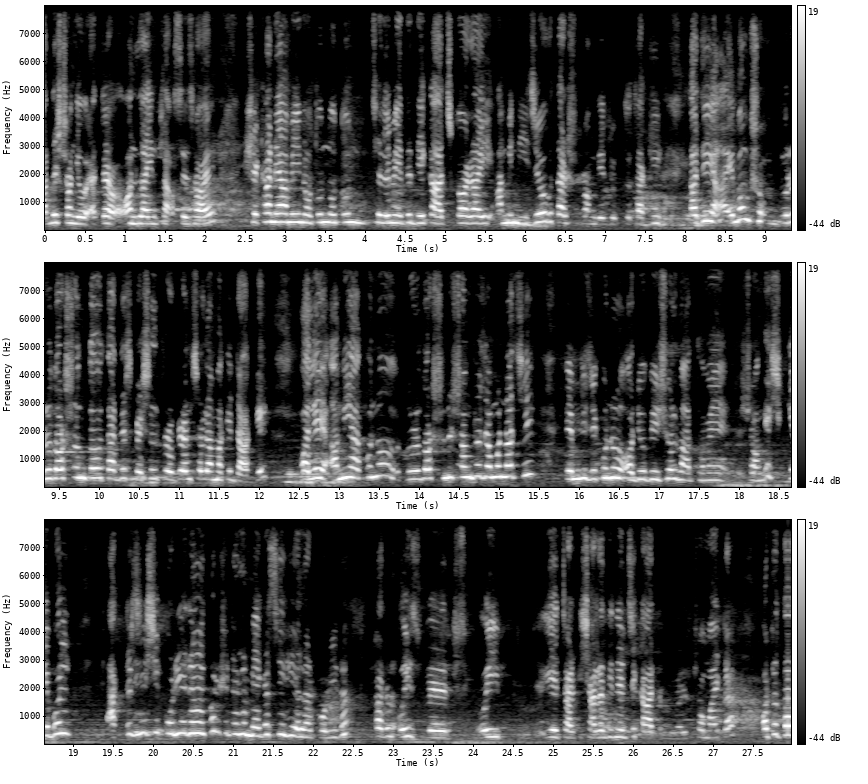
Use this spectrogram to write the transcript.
তাদের সঙ্গে একটা অনলাইন ক্লাসেস হয়। সেখানে আমি নতুন নতুন ছেলে মেয়েদের দিয়ে কাজ করাই, আমি নিজেও তার সঙ্গে যুক্ত থাকি। কাজে এবং দূরদর্শন তো তাদের স্পেশাল প্রোগ্রামস হলে আমাকে ডাকে। ফলে আমি এখনও দূরদর্শনের সঙ্গেও যেমন আছি তেমনি যে কোনো অডিও ভিজুয়াল মাধ্যমে সঙ্গে কেবল একটা জিনিসই করিয়ে না এখন, সেটা হলো মেগা সিরিয়াল আর করি না। কারণ ওই ওই ইয়েটা আর কি, সারাদিনের যে কাজ, সময়টা, অতটা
